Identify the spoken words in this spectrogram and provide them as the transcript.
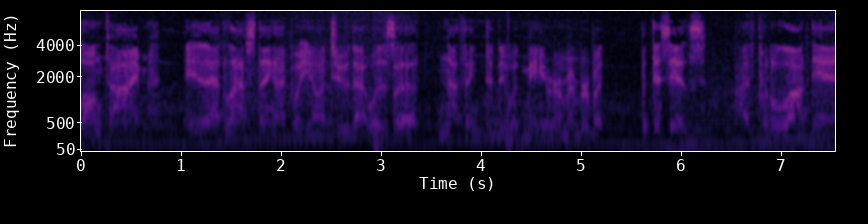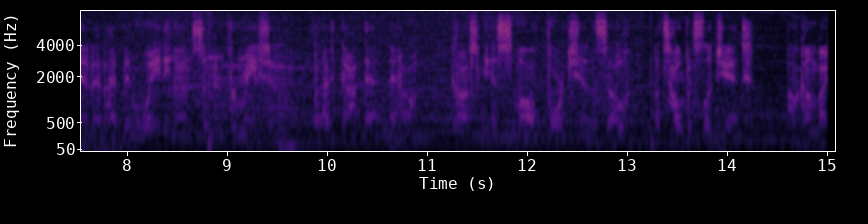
Long time. Eh, that last thing I put you onto, that was uh, nothing to do with me, remember? But but this is. I've put a lot in, and I've been waiting on some information. But I've got that now. Cost me a small fortune, so let's hope it's legit. I'll come by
